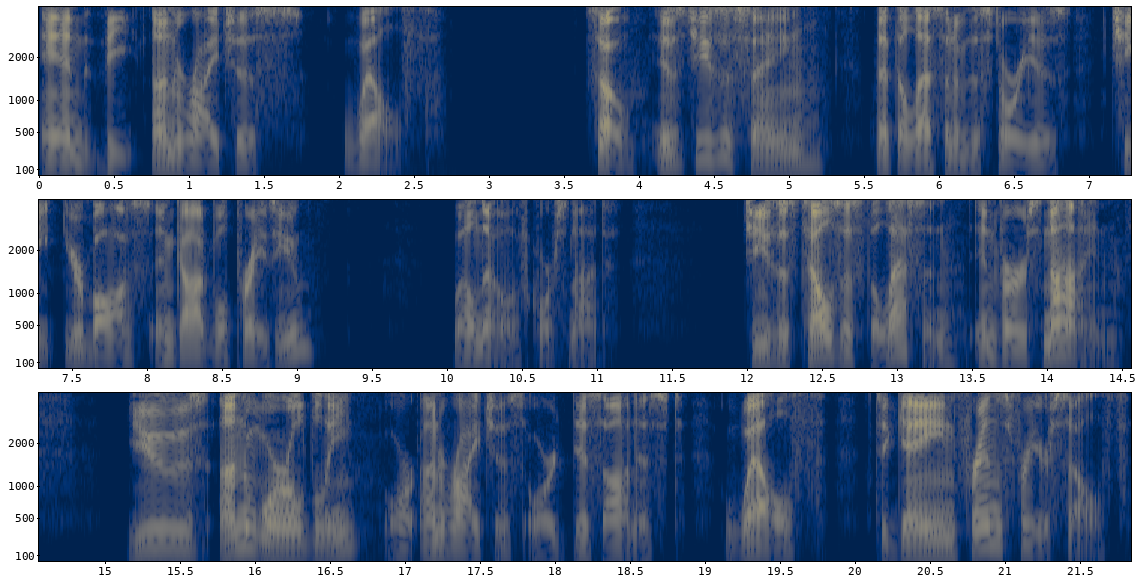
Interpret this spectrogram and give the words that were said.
and the unrighteous wealth. So, is Jesus saying that the lesson of the story is cheat your boss and God will praise you? Well, no, of course not. Jesus tells us the lesson in verse 9 Use unworldly or unrighteous or dishonest wealth to gain friends for yourself,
